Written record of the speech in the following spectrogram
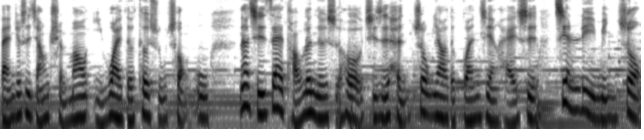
班，就是讲犬猫以外的特殊宠物。那其实，在讨论的时候，其实很重要的关键还是建立民众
